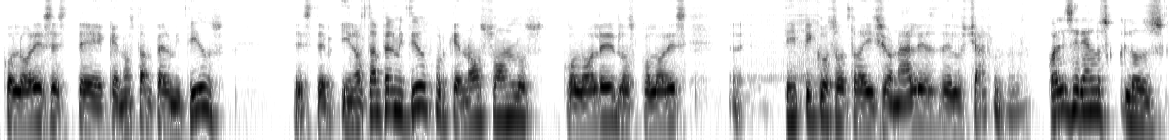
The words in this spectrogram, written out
colores este, que no están permitidos. Este, y no están permitidos porque no son los colores, los colores típicos o tradicionales de los charros. ¿Cuáles serían los, los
